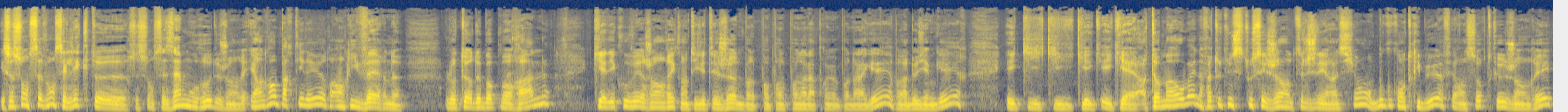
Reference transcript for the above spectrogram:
Et ce sont souvent ces lecteurs, ce sont ces amoureux de Genré. Et en grande partie d'ailleurs Henri Verne, l'auteur de Bob Moran, qui a découvert Genré quand il était jeune pendant la, pendant la guerre, pendant la Deuxième Guerre, et qui, qui, qui, qui est Thomas Owen, enfin tous ces gens de cette génération ont beaucoup contribué à faire en sorte que Jean Rey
